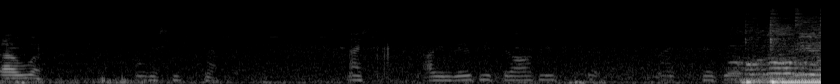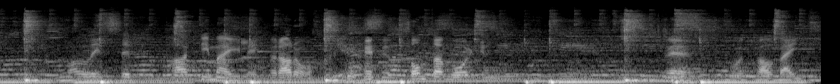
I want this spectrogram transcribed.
Aua. Und es ist klar. Weißt du, an dem Löwe tragen. Wallis Partymeile, Raron. Sonntagmorgen. Äh, gut halb eins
